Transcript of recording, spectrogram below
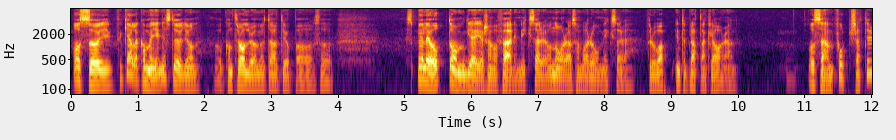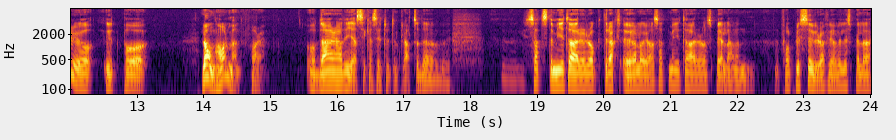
och så fick alla komma in i studion och kontrollrummet och alltihopa. Och så spelade jag upp de grejer som var färdigmixade och några som var råmixade. För då var inte plattan klar än. Och sen fortsatte då ut på Långholmen var det. Och där hade Jessica sett ut en plats. Och där satt det med gitarrer och dracks öl och jag satt med gitarrer och spelade. Men folk blev sura för jag ville spela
